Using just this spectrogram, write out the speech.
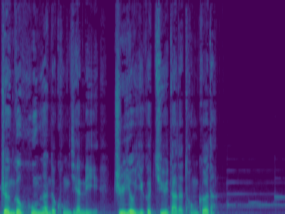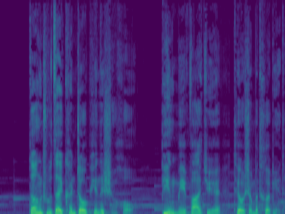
整个昏暗的空间里只有一个巨大的铜疙瘩。当初在看照片的时候，并没发觉它有什么特别的，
